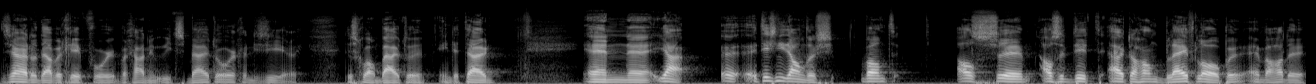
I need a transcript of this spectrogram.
Ze hadden daar begrip voor. We gaan nu iets buiten organiseren. Dus gewoon buiten in de tuin. En uh, ja, uh, het is niet anders. Want als, als het dit uit de hand blijft lopen. En we hadden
